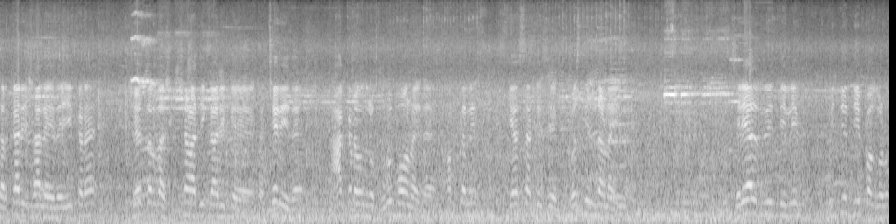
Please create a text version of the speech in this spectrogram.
ಸರ್ಕಾರಿ ಶಾಲೆ ಇದೆ ಈ ಕಡೆ ಕ್ಷೇತ್ರದ ಶಿಕ್ಷಣಾಧಿಕಾರಿ ಕಚೇರಿ ಇದೆ. ಆ ಕಡೆ ಹೋದ್ರೆ ಗುರುಭವನ ಇದೆ. ಪಕ್ಕದಲ್ಲಿ K S R T C bus ನಿಲ್ದಾಣ ಇದೆ. ಸರಿಯಾದ ರೀತಿಯಲ್ಲಿ ವಿದ್ಯುತ್ ದೀಪಗಳು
